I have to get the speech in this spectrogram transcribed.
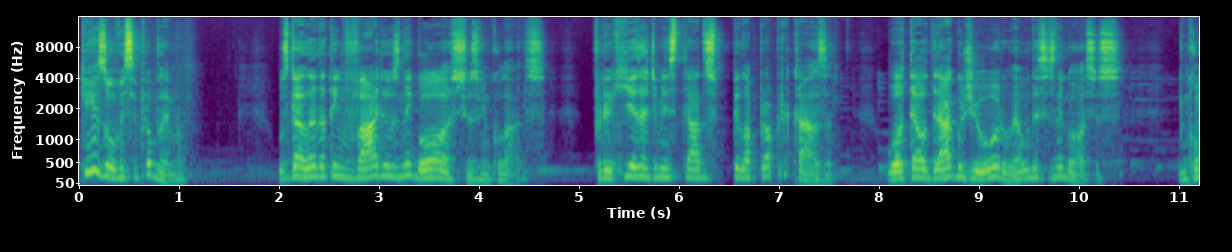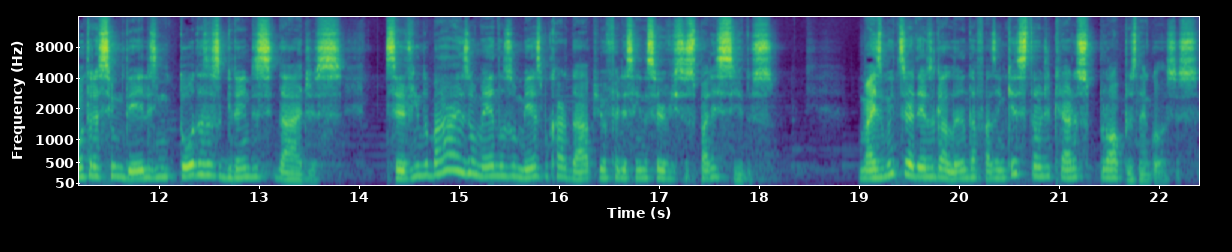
que resolva esse problema. Os Galanda têm vários negócios vinculados, franquias administradas pela própria casa, o Hotel Drago de Ouro é um desses negócios. Encontra-se um deles em todas as grandes cidades, servindo mais ou menos o mesmo cardápio e oferecendo serviços parecidos. Mas muitos herdeiros Galanda fazem questão de criar os próprios negócios.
